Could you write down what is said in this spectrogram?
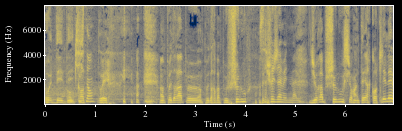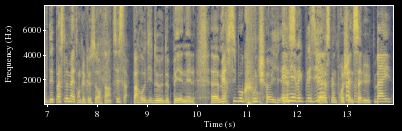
au DD. En kiff, non? Oui, un peu de rap, euh, un peu de rap un peu chelou. Ça fait jamais de mal. Du rap chelou sur Inter quand l'élève dépasse le maître en quelque sorte. Hein. C'est ça. Parodie de, de PNL. Euh, merci beaucoup Joy. Et la s- avec Et à plaisir. la semaine prochaine, salut. Bye.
